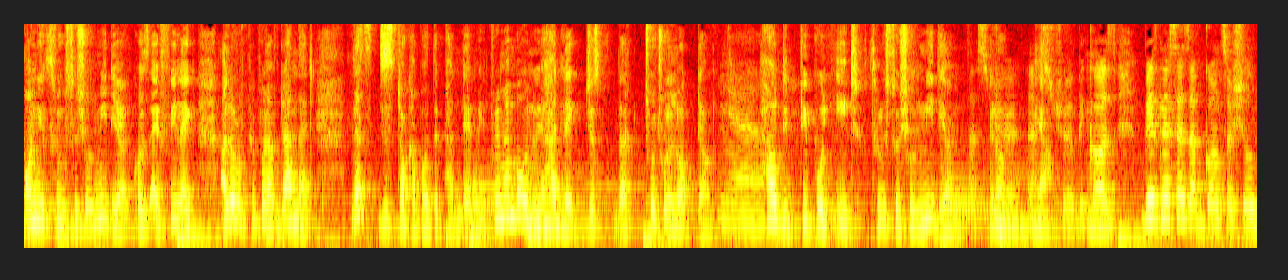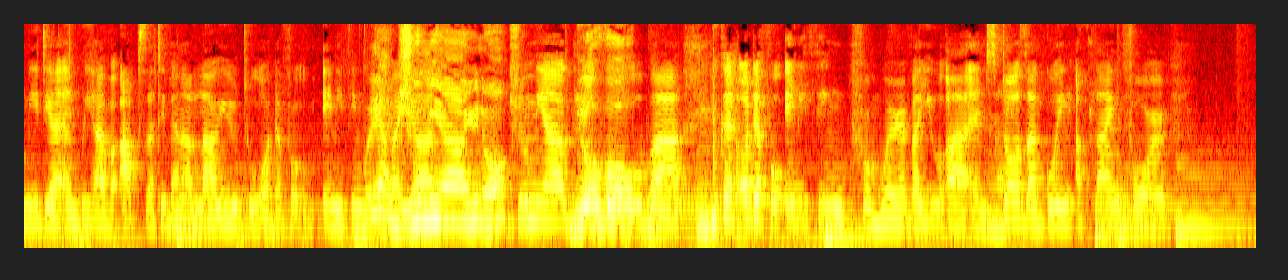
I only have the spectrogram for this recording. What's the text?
only through social media because I feel like a lot of people have done that. Let's just talk about the pandemic. Remember when we had like just that total lockdown? Yeah. How did people eat through social media? That's you know? true. That's Yeah. Mm. true because businesses have gone social media, and we have apps that even allow you to order for anything wherever Yeah, you are. Jumia, you know. Jumia, Glovo. Glovo, Uber. You can order for anything from wherever you are, and stores are going applying for.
